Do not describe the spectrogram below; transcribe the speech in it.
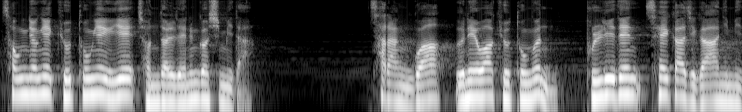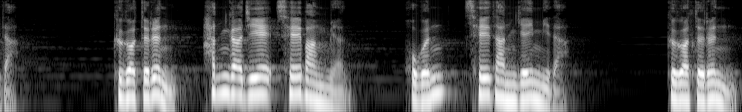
성령의 교통에 의해 전달되는 것입니다. 사랑과 은혜와 교통은 분리된 세 가지가 아닙니다. 그것들은 한 가지의 세 방면 혹은 세 단계입니다. 그것들은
